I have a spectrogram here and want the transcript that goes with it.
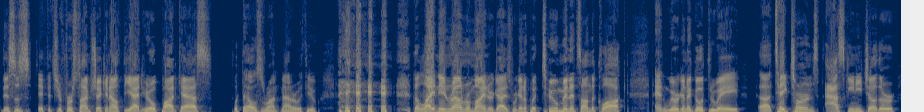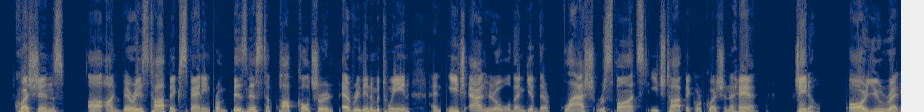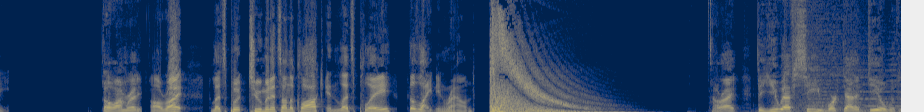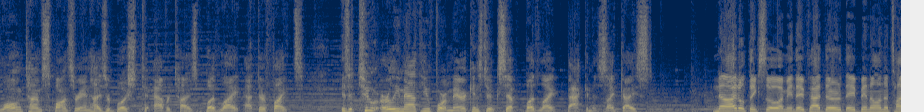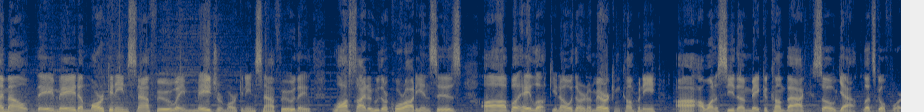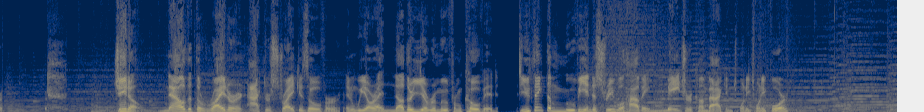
This is if it's your first time checking out the AdHero podcast. What the hell is the matter with you? the lightning round reminder, guys. We're to put two minutes on the clock, and we're to go through a uh, take turns asking each other questions uh, on various topics spanning from business to pop culture and everything in between. And each ad hero will then give their flash response to each topic or question at hand. Geno, are you ready? Oh, I'm ready. All right. Let's put two minutes on the clock and let's play the lightning round. All right. The UFC worked out a deal with longtime sponsor Anheuser-Busch to advertise Bud Light at their fights. Is it too early, Matthew, for Americans to accept Bud Light back in the zeitgeist? No, I don't think so. I mean, they've had their they've been on a timeout. They made a marketing snafu, a major marketing snafu. They lost sight of who their core audience is. Uh, but hey, look, you know they're an American company. Uh, I want to see them make a comeback. So yeah, let's go for it. Geno, now that the writer and actor strike is over and we are another year removed from COVID, do you think the movie industry will have a major comeback in 2024?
